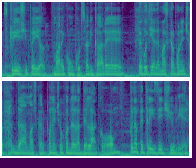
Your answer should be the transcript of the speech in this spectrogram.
Scrie și pe el, mare concurs, adică are, Pe cutia de mascarpone cioco. da, mascarpone cioco de la Delaco. Până pe 30 iulie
